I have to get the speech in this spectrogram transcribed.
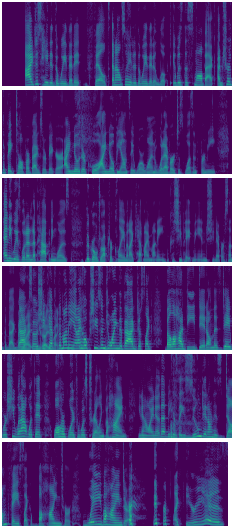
I just hated the way that it felt, and I also hated the way that it looked. It was the small bag. I'm sure the big Telfar bags are bigger. I know they're cool. I know Beyonce wore one. Whatever, it just wasn't for me. Anyways, what ended up happening was the girl dropped her claim, and I kept my money because she paid me, and she never sent the bag back. Right, so she kept the money, money, which and I hope she's enjoying the bag just like Bella Hadid did on this day where she went out with it while her boyfriend was trailing behind. You know how I know that because they zoomed in on his dumb face, like behind her, way behind her. they were like, here he is.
